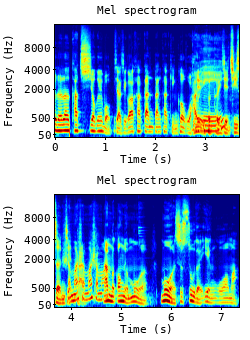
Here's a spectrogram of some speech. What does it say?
迄个咧较俗的无，食一个较简单、较轻口。我还有一个推荐，其实很简单什么。什么什么那么讲的木耳，木耳是树的燕窝嘛，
